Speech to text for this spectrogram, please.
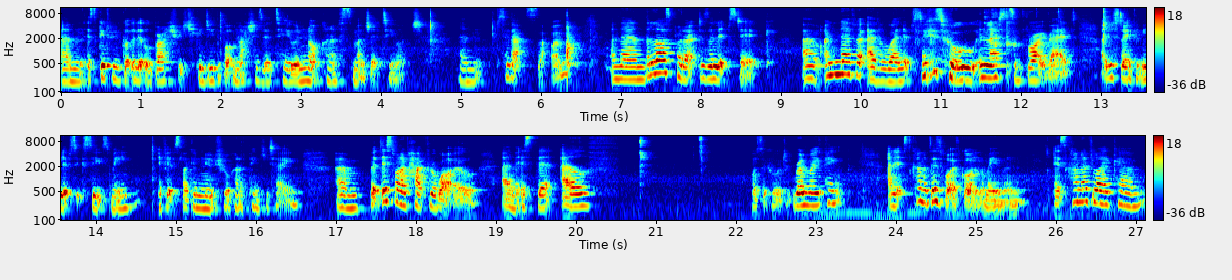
Um, it's good we've got the little brush which you can do the bottom lashes with too and not kind of smudge it too much. Um, so that's that one. And then the last product is a lipstick. Um, I never ever wear lipstick at all unless it's a bright red. I just don't think lipstick suits me if it's like a neutral kind of pinky tone. Um, but this one I've had for a while. Um, it's the e.l.f. What's it called? Runway Pink. And it's kind of this is what I've got at the moment. It's kind of like, um,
